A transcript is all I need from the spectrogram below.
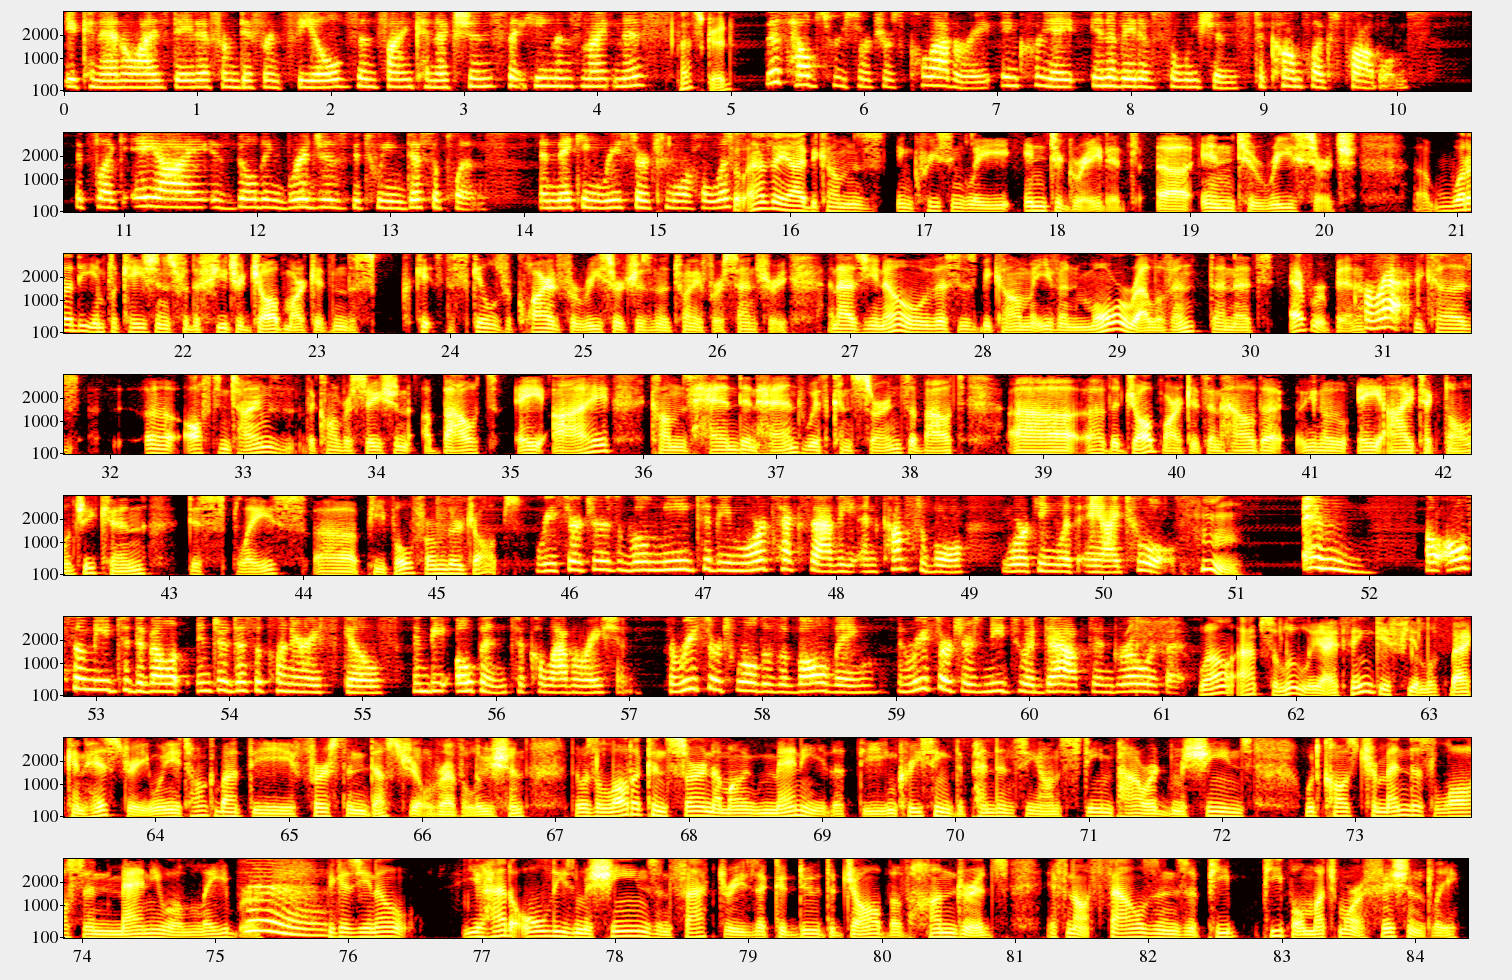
it can analyze data from different fields and find connections that humans might miss. That's good. This helps researchers collaborate and create innovative solutions to complex problems. It's like AI is building bridges between disciplines and making research more holistic. So, as AI becomes increasingly integrated uh, into research, uh, what are the implications for the future job market and the, sk- the skills required for researchers in the 21st century? And as you know, this has become even more relevant than it's ever been. Correct. Because uh, oftentimes the conversation about AI comes hand in hand with concerns about uh, uh, the job markets and how that you know AI technology can displace uh, people from their jobs. Researchers will need to be more tech savvy and comfortable working with AI tools. They'll also need to develop interdisciplinary skills and be open to collaboration. The research world is evolving, and researchers need to adapt and grow with it. Well, absolutely. I think if you look back in history, when you talk about the first industrial revolution, there was a lot of concern among many that the increasing dependency on steam powered machines would cause tremendous loss in manual labor. Hmm. Because, you know, you had all these machines and factories that could do the job of hundreds, if not thousands of pe- people much more efficiently.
